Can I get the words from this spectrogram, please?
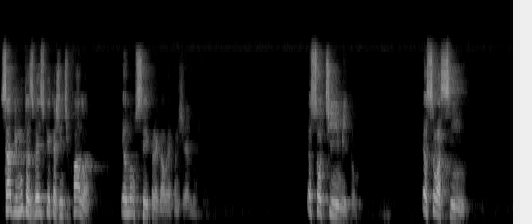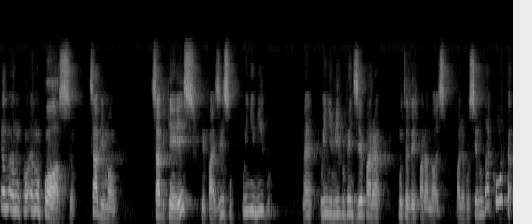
sabe muitas vezes o que, que a gente fala? Eu não sei pregar o Evangelho. eu sou tímido, eu sou assim, eu, eu, não, eu não posso. Sabe, irmão? Sabe quem é esse que faz isso? O inimigo. Né? O inimigo vem dizer para, muitas vezes para nós: olha, você não dá conta.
